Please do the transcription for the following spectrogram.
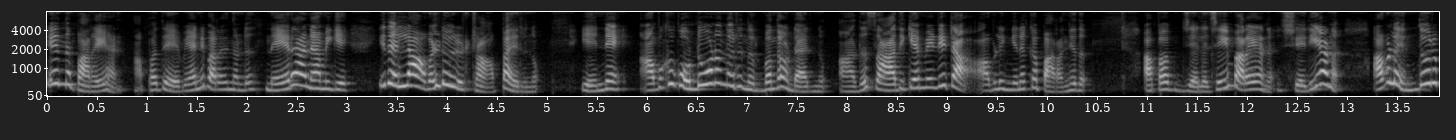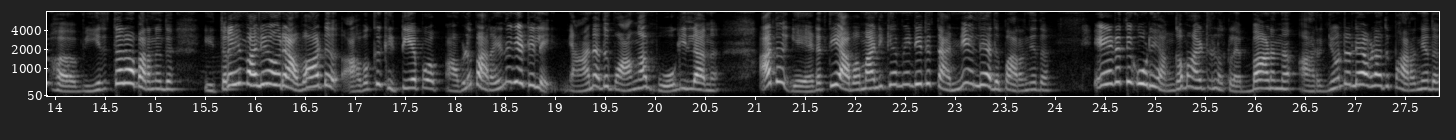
എന്ന് പറയാണ്. അപ്പോൾ ദേവയാനി പറയുന്നുണ്ട് നേരെ അനാമികെ ഇതെല്ലാം അവളുടെ ഒരു ട്രാപ്പായിരുന്നു. എന്നെ അവൾക്ക് കൊണ്ടുപോകണമെന്നൊരു നിർബന്ധം ഉണ്ടായിരുന്നു. അത് സാധിക്കാൻ വേണ്ടിയിട്ടാണ് അവൾ ഇങ്ങനെയൊക്കെ പറഞ്ഞത്. അപ്പം ജലജയും പറയാണ് ശരിയാണ്. അവൾ എന്തൊരു വീരത്തരാ പറഞ്ഞത്. ഇത്രയും വലിയ ഒരു അവാർഡ് അവൾക്ക് കിട്ടിയപ്പോൾ അവൾ പറയുന്നത് കേട്ടില്ലേ? ഞാനത് വാങ്ങാൻ പോകില്ല എന്ന് അത് ഏടത്തി അപമാനിക്കാൻ വേണ്ടിയിട്ട് തന്നെയല്ലേ അത് പറഞ്ഞത്. ഏടത്തി കൂടി അംഗമായിട്ടുള്ള ക്ലബ്ബാണെന്ന് അറിഞ്ഞുകൊണ്ടല്ലേ അവൾ അത് പറഞ്ഞത്.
